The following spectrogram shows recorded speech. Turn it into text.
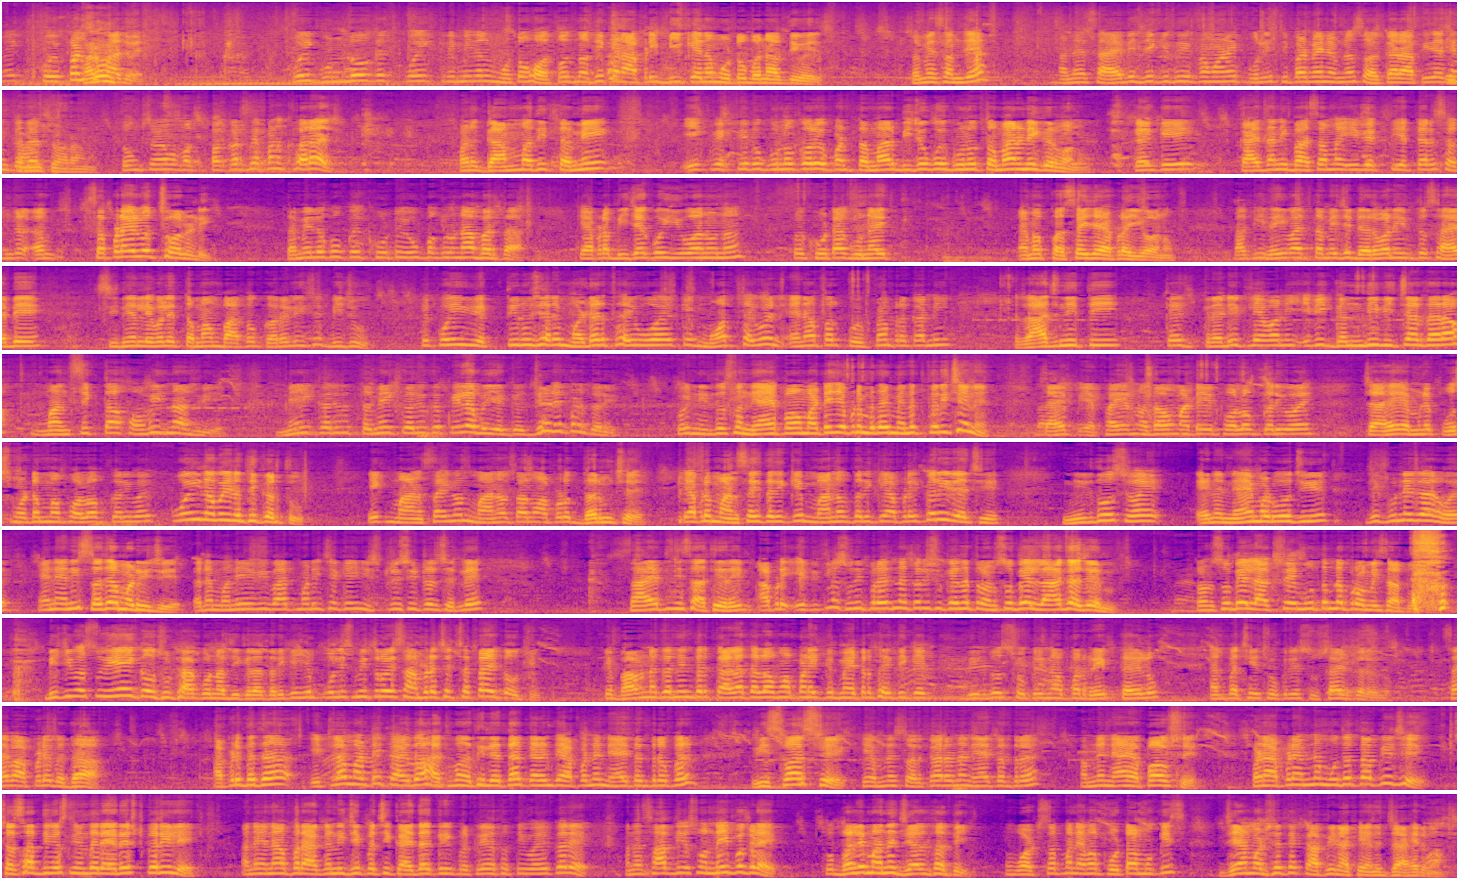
કોઈ પણ સમાજ હોય. કોઈ ગુંડો કે કોઈ ક્રિમિનલ મોટો હોતો જ નથી પણ આપણી બીક એને મોટો બનાવતી હોય છે. તમે સમજ્યા? અને સાહેબે જે કીધું એ પ્રમાણે પોલીસ ડિપાર્ટમેન્ટ એમને સહકાર આપી દે છે કદાચ ટૂંક સમયમાં પકડશે પણ ખરા જ. પણ ગામમાંથી તમે એક વ્યક્તિ તો ગુનો કર્યો પણ તમારે બીજો કોઈ ગુનો તમારે નહીં કરવાનો. કારણ કે કાયદાની ભાષામાં એ વ્યક્તિ અત્યારે સપડાયેલો જ છે ઓલરેડી તમે લોકો કોઈ ખોટું એવું પગલું ના ભરતા કે આપણા બીજા કોઈ યુવાનોને કોઈ ખોટા ગુનાહિત એમાં ફસાઈ જાય આપણા યુવાનો. બાકી રહી વાત તમે જે ડરવાની તો સાહેબે સિનિયર લેવલે તમામ વાતો કરેલી છે, બીજું કે કોઈ વ્યક્તિનું જ્યારે મર્ડર થયું હોય કે મોત થયું હોય ને, એના પર કોઈપણ પ્રકારની રાજનીતિ કે ક્રેડિટ લેવાની એવી ગંદી વિચારધારા માનસિકતા હોવી જ ના જોઈએ. મેં કર્યું, તમે કર્યું કે પેલા ભાઈએ કર્યું, જેણે પણ કર્યું. કોઈ નિર્દોષનો ન્યાય પાવા માટે જ આપણે બધા મહેનત કરી છે ને. ચાહે એફઆઈઆર નોંધાવવા માટે ફોલોઅપ કર્યું હોય, ચાહે એમણે પોસ્ટમોર્ટમમાં ફોલોઅપ કર્યું હોય, કોઈ નવાઈ નથી કરતું. એક માણસાઈનો માનવતાનો આપણો ધર્મ છે કે આપણે માણસાઈ તરીકે, માનવ તરીકે આપણે કરી રહ્યા છીએ. નિર્દોષ હોય, એને ન્યાય મળવો જોઈએ. જે ગુનેગાર હોય, એને એની સજા મળવી જોઈએ. અને મને એવી વાત મળી છે કે હિસ્ટ્રી સીટર છે, એટલે સાહેબની સાથે રહીને આપણે એટલા સુધી પ્રયત્ન કરીશું કે એને ત્રણસો બે લાગે જ એમ. ત્રણસો બે લાગશે એમ હું તમને પ્રોમિસ આપું બીજી વસ્તુ એ કહું છું ઠાકોરના દીકરા તરીકે, અહીંયા પોલીસ મિત્રો એ સાંભળે છે છતાંય કહું છું કે ભાવનગરની અંદર કાલા તલાવમાં પણ એક મેટર થઈ હતી કે નિર્દોષ છોકરીના ઉપર રેપ થયેલો અને પછી એ છોકરીએ સુસાઇડ કરેલો. સાહેબ, આપણે બધા આપણે બધા એટલા માટે કાયદો હાથમાં નથી લેતા, કારણ કે આપણને ન્યાયતંત્ર પર વિશ્વાસ છે કે અમને સરકાર અને ન્યાયતંત્ર અમને ન્યાય અપાવશે. પણ આપણે એમને મુદત આપીએ છીએ. છ સાત દિવસની અંદર એરેસ્ટ કરી લે અને એના પર આગળની જે પછી કાયદાકીય પ્રક્રિયા થતી હોય એ કરે અને સાત દિવસમાં નહીં પકડાય, તો ભલે મને જેલ થતી. હું વોટ્સઅપમાં એમાં ફોટા મૂકીશ. જ્યાં મળશે તે કાપી નાખે અને જાહેરમાં.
